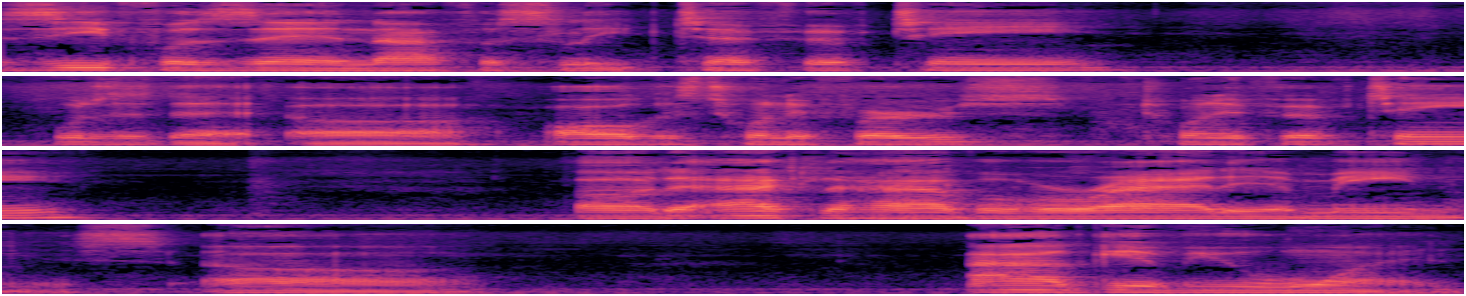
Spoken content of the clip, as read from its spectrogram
Z for Zen, not for sleep. 10:15 what is that? Uh, August 21st, 2015. Uh, they actually have a variety of meanings. Uh, I'll give you one.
